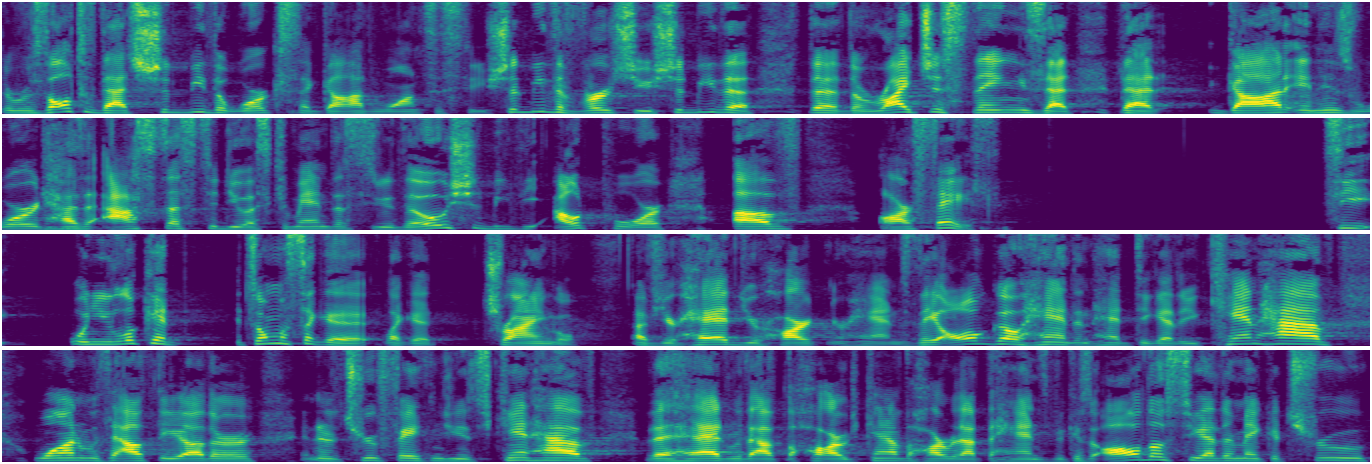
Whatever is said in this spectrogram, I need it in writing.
the result of that should be the works that God wants us to do, should be the virtue, should be the, the, the righteous things that, that God in His Word has asked us to do, has commanded us to do. Those should be the outpour of our faith. See, when you look at it's almost like a, like a triangle of your head, your heart, and your hands. They all go hand in hand together. You can't have one without the other in a true faith in Jesus. You can't have the head without the heart. You can't have the heart without the hands because all those together make a true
